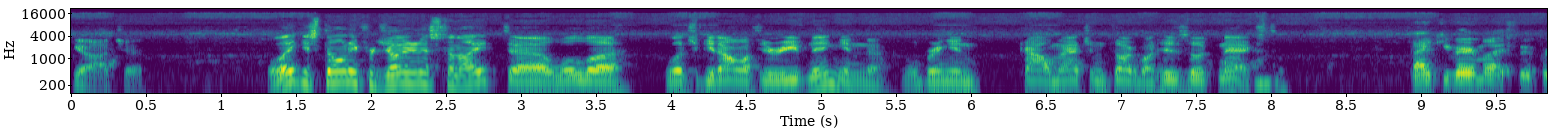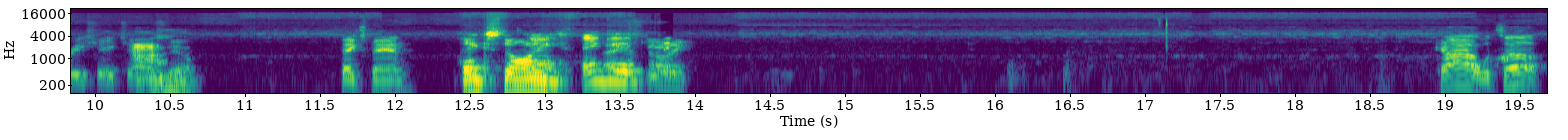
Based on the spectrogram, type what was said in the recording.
Gotcha. Well, thank you, Stoney, for joining us tonight. Uh, we'll uh, let you get on with your evening, and uh, we'll bring in Kyle Matcham to talk about his hook next. Thank you very much. We appreciate y'all's. Thanks, man. Thanks, Tony. Thanks, thank you. Thanks, Tony. Kyle, what's up?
